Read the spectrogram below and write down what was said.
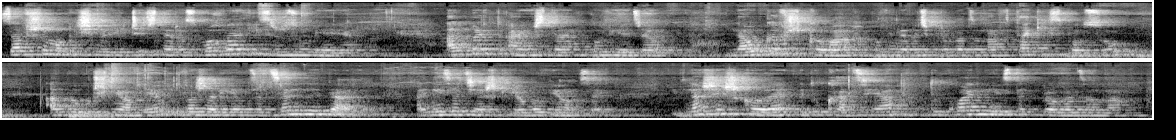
zawsze mogliśmy liczyć na rozmowę i zrozumienie. Albert Einstein powiedział, nauka w szkołach powinna być prowadzona w taki sposób, aby uczniowie uważali ją za cenny dar, a nie za ciężki obowiązek. I w naszej szkole edukacja dokładnie jest tak prowadzona.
